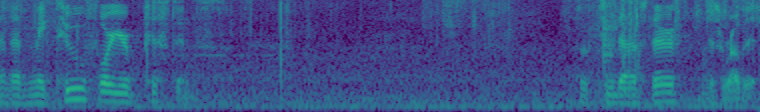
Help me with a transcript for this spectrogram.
And then make two for your pistons. Those two dabs there, just rub it.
